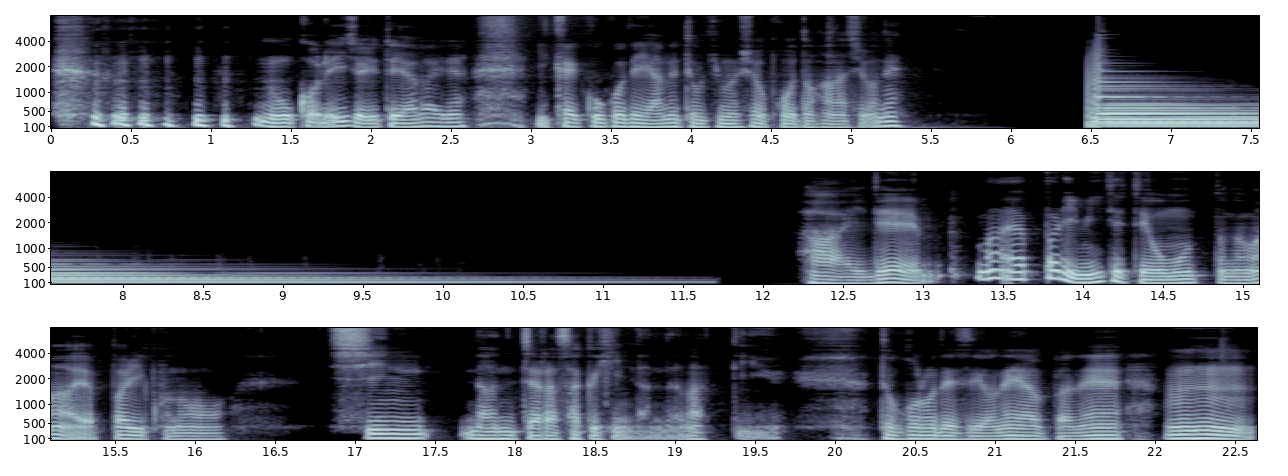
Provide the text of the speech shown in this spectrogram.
もうこれ以上言うとやばいな。一回ここでやめておきましょう、この話はね。はい。で、まあやっぱり見てて思ったのは、やっぱりこの、新なんちゃら作品なんだなっていうところですよね、やっぱね。うん。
